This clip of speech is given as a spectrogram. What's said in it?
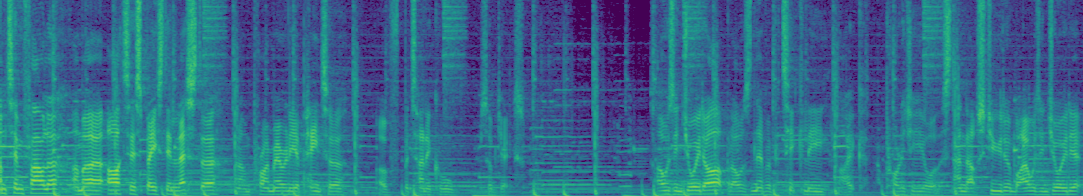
I'm Tim Fowler. I'm an artist based in Leicester and I'm primarily a painter of botanical subjects. I always enjoyed art, but I was never particularly like a prodigy or the standout student, but I always enjoyed it.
